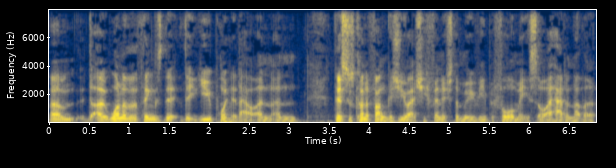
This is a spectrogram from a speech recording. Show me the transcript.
Uh, one of the things that, that you pointed out, and, and this was kind of fun because you actually finished the movie before me, so I had another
